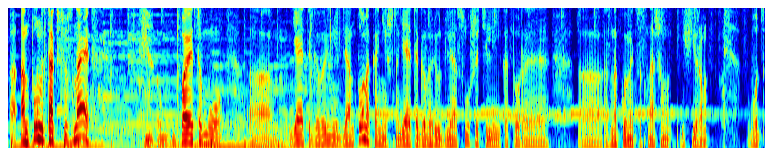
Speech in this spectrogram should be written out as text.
А- Антон и так все знает, поэтому я это говорю не для Антона, конечно, я это говорю для слушателей, которые э, ознакомятся с нашим эфиром. Вот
